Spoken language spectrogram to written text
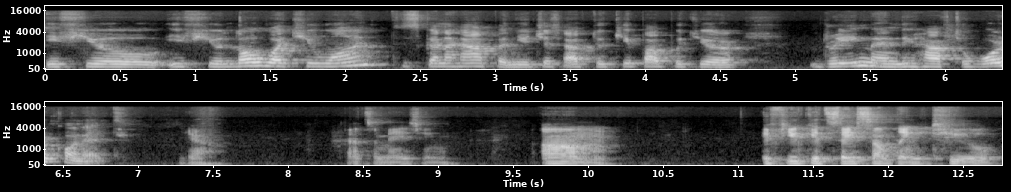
if you if you know what you want, it's gonna happen. You just have to keep up with your dream and you have to work on it. That's amazing. Um, if you could say something to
